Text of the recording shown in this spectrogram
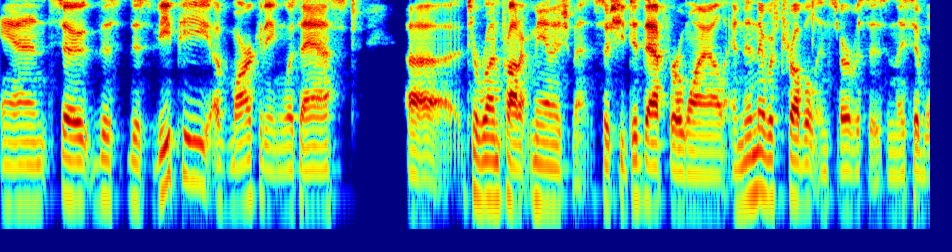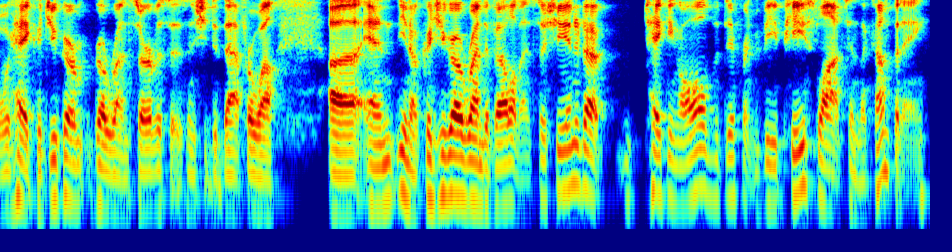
and so this this VP of marketing was asked uh, to run product management. So she did that for a while, and then there was trouble in services, and they said, "Well, hey, could you go go run services?" And she did that for a while. Uh, and you know, could you go run development? So she ended up taking all the different VP slots in the company,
